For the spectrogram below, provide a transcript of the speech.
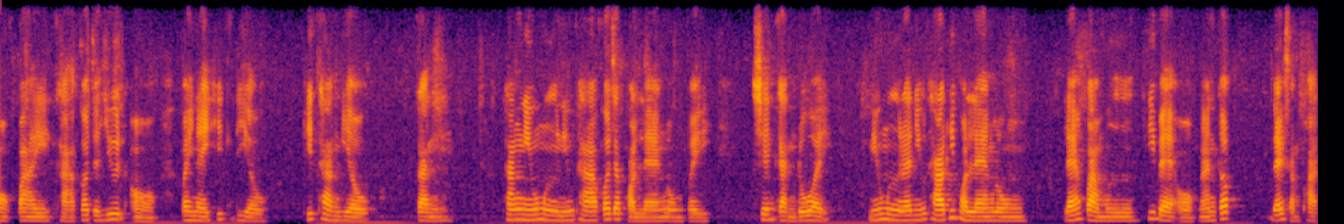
ออกไป ขาก็จะยืดออก ไปในทิศเดียว ทิศทางเดียวกัน ทั้งนิ้วมือนิ้วเท้าก็จะผ่อนแรงลงไป เช่นกันด้วย นิ้วมือและนิ้วเท้าที่ผ่อนแรงลง และฝ่ามือที่แบออกนั้นก็ได้สัมผัส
